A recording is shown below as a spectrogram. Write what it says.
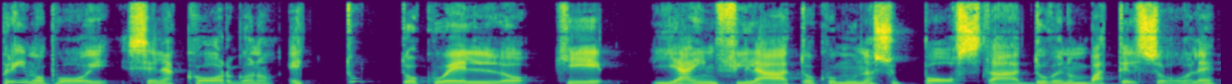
Prima o poi se ne accorgono e tutto quello che gli ha infilato come una supposta dove non batte il sole,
